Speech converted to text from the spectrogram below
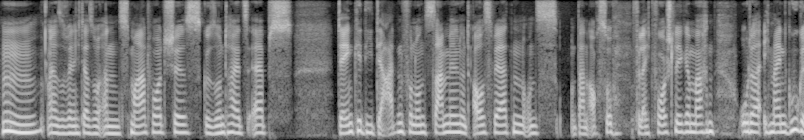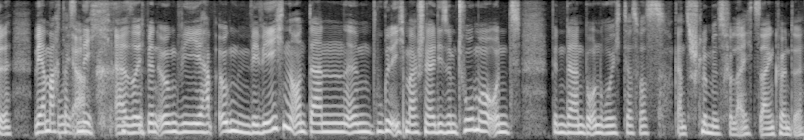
Hm, also wenn ich da so an Smartwatches, Gesundheits-Apps, denke, die Daten von uns sammeln und auswerten, uns und dann auch so vielleicht Vorschläge machen. Oder ich meine, Google, wer macht oh, das ja. nicht? Also ich bin irgendwie, habe irgendein Wehwehchen und dann ähm, google ich mal schnell die Symptome und bin dann beunruhigt, dass was ganz Schlimmes vielleicht sein könnte.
